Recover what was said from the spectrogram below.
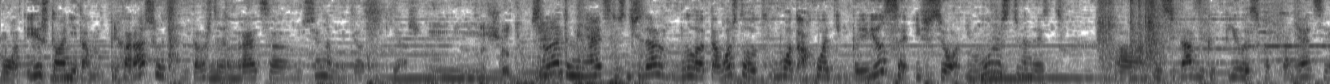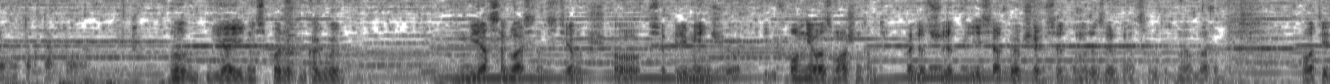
Вот. И что они там прихорашиваются для того, чтобы Да. нравиться мужчинам и делать макияж. Насчет... Все равно это меняется, то есть не всегда было того, что вот, вот охотник появился, и все, и мужественность а, не всегда закрепилась как понятие, вот только так было. Ну, я и не спорю, как бы я согласен с тем, что все переменчиво, и вполне возможно, там, типа, пройдет еще лет 50, и вообще все там развернется, будет наоборот. Вот, и,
